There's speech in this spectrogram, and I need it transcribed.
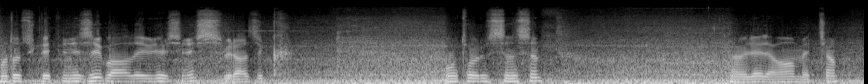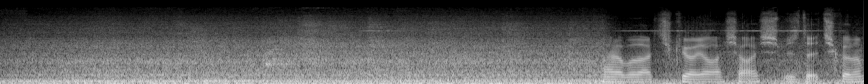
motosikletinizi bağlayabilirsiniz. Birazcık motor ısınsın. Öyle devam edeceğim. Arabalar çıkıyor yavaş yavaş. Biz de çıkalım.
